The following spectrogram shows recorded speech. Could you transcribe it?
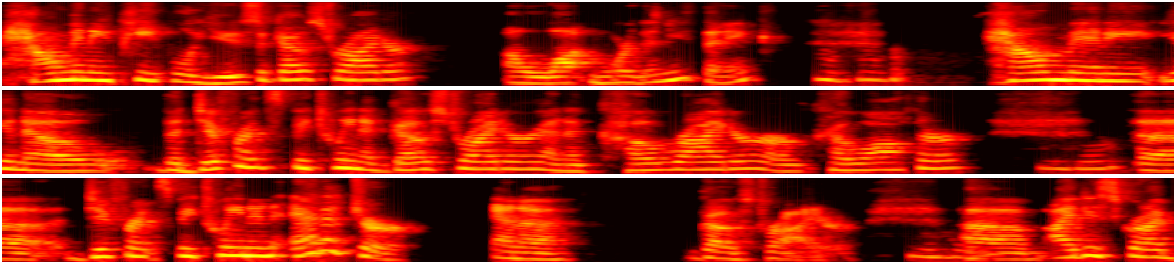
how many people use a ghostwriter a lot more than you think how many, you know, the difference between a ghostwriter and a co-writer or co-author, Mhm, the difference between an editor and a ghostwriter. mhm. Um, I describe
